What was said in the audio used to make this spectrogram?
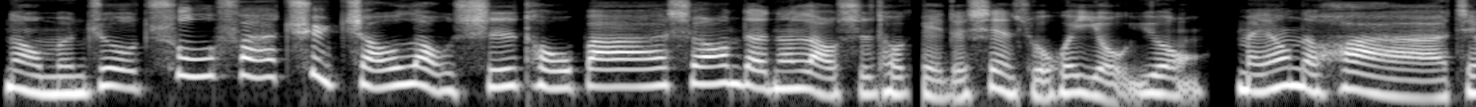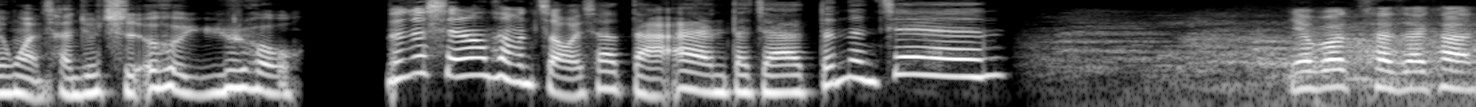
那我们就出发去找老石头吧。希望等等老石头给的线索会有用，没用的话，今天晚餐就吃鳄鱼肉。那就先让他们找一下答案，大家等等见。你要不要猜猜看？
